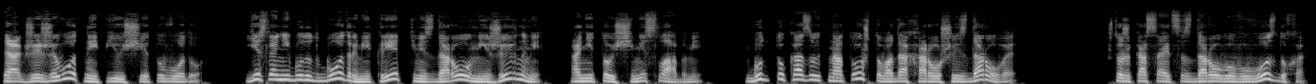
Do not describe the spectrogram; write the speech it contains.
Также и животные, пьющие эту воду, если они будут бодрыми, крепкими, здоровыми и жирными, а не тощими и слабыми, будут указывать на то, что вода хорошая и здоровая. Что же касается здорового воздуха,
